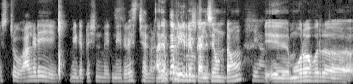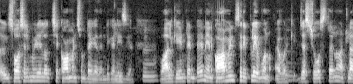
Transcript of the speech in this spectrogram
ఇట్స్ ట్రూ ఆల్రెడీ మీ డిప్రెషన్ మీరు నెరవేర్చారు కూడా. అది ఎప్పటికీ మేము కలిసే ఉంటాము. మోర్ ఓవర్ సోషల్ మీడియాలో వచ్చే కామెంట్స్ ఉంటాయి కదండి గలీజ్గా Mm. వాళ్ళకి ఏంటంటే నేను కామెంట్స్ రిప్లై ఇవ్వను ఎవరికి. జస్ట్ చూస్తాను అట్లా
